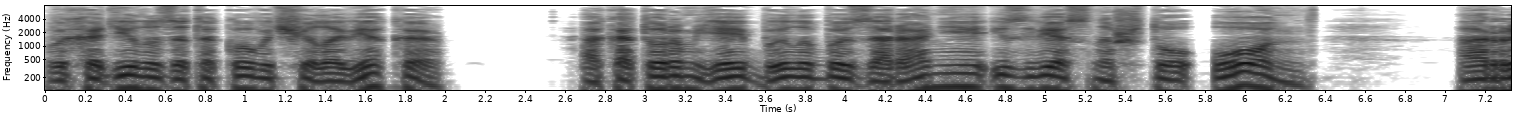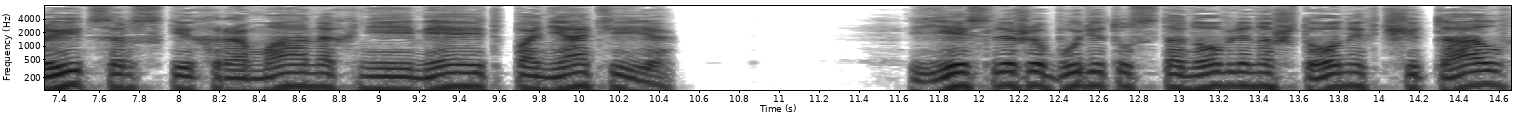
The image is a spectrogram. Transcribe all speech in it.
выходила за такого человека, о котором ей было бы заранее известно, что он, о рыцарских романах не имеет понятия. Если же будет установлено, что он их читал,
